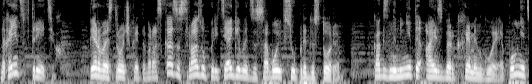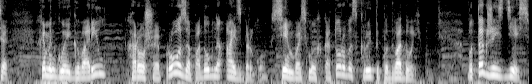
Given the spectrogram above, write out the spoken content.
Наконец, в-третьих, первая строчка этого рассказа сразу притягивает за собой всю предысторию. Как знаменитый айсберг Хемингуэя. Помните, Хемингуэй говорил, Хорошая проза подобна айсбергу, 7 восьмых которого скрыты под водой. Вот так же и здесь.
